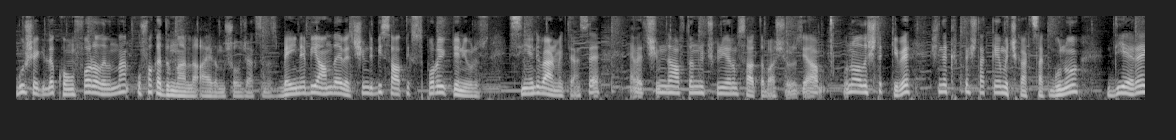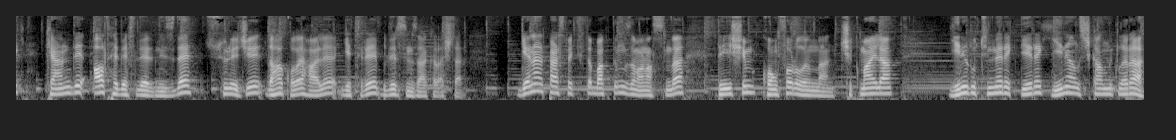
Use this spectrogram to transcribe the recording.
Bu şekilde konfor alanından ufak adımlarla ayrılmış olacaksınız. Beyne bir anda evet şimdi bir saatlik spora yükleniyoruz. Sinyali vermektense evet şimdi haftanın 3 günü yarım saatte başlıyoruz. Ya buna alıştık gibi. Şimdi 45 dakikaya mı çıkartsak bunu diyerek kendi alt hedeflerinizle süreci daha kolay hale getirebilirsiniz arkadaşlar. Genel perspektifte baktığımız zaman aslında değişim konfor alanından çıkmayla, yeni rutinler ekleyerek yeni alışkanlıklara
